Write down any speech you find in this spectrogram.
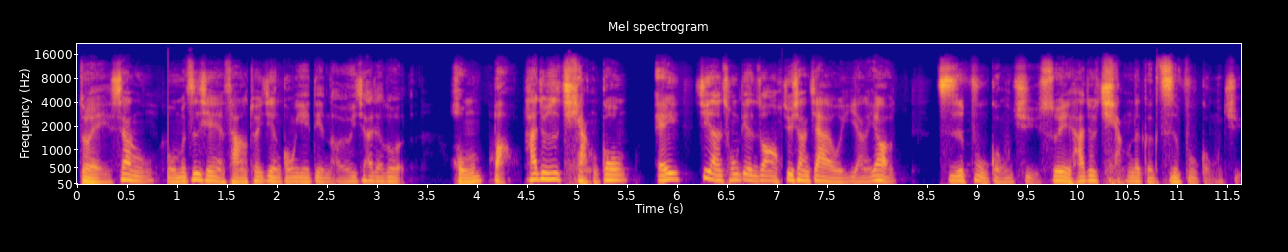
对，像我们之前也常常推荐工业电脑，有一家叫做红宝，它就是抢攻。哎，既然充电桩就像加油一样要支付工具，所以它就抢那个支付工具。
